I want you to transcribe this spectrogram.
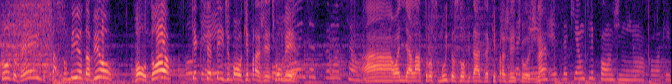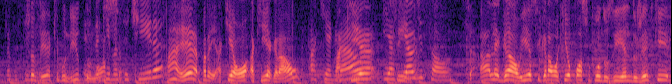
Tudo bem? Está sumida, viu? Voltou? O que, que você tem de bom aqui pra gente? Vamos ver. Muitas promoções. Ah, olha lá, trouxe muitas novidades aqui pra gente Esse hoje, né? daqui- Esse daqui é um clipão, Juninho, ó. Coloquei pra você. Deixa eu ver, que bonito, Esse daqui nossa. você tira, Ah, é? Peraí, aqui é, aqui é grau. aqui é grau Aqui é- e aqui sim. é o de sol. Ah, legal. E esse grau aqui eu posso conduzir ele do jeito que, do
